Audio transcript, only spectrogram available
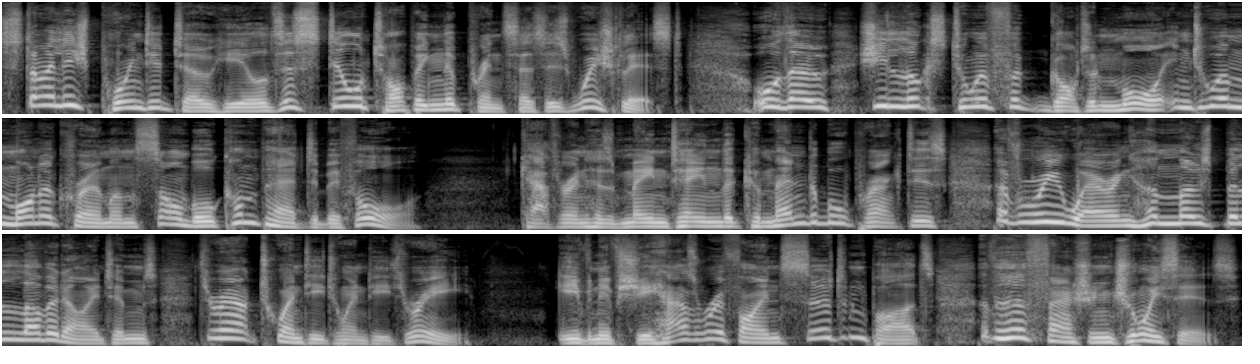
Stylish pointed toe heels are still topping the princess's wish list, although she looks to have forgotten more into a monochrome ensemble compared to before. Catherine has maintained the commendable practice of re-wearing her most beloved items throughout 2023, even if she has refined certain parts of her fashion choices.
